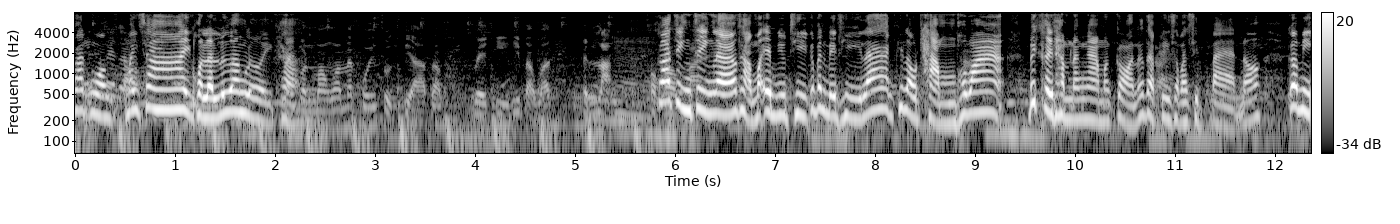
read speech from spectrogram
ฟาดงวงไม่ใช่คนละเรื่องเลยค่ะ คนมองว่าแม่ปุ้ยสูญเสียแบบเวทีที่แบบว่าเป็นหลักของก็จริง ๆ แล้วถามว่า MUT ก็เป็นเวทีแรกที่เราทำเพราะว่าไม่เคยทำนางงามมาก่อนตั้งแต่ปี 2018 เนาะก็มี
